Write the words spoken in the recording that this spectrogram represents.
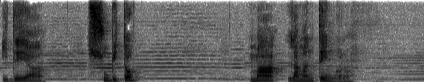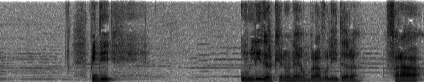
idea subito, ma la mantengono. Quindi un leader che non è un bravo leader farà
